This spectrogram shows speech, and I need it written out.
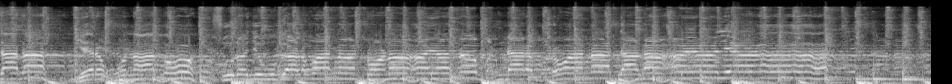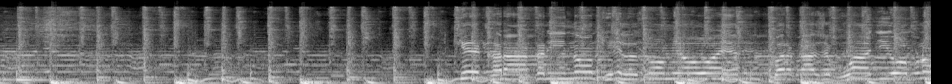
તારા ઘેર હોનાનો સૂરજ ઉગાડવાના ટોણા આયા ભંડાર ભરવાના દાડા આયા લ્યા. કે ખરા કરીનો ખેલ સોમ્યો હોય. પ્રકાશ ભુવાજી ઓપણો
